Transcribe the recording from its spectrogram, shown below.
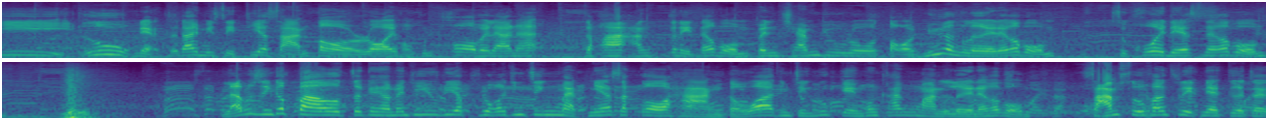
ที่ลูกเนี่ยจะได้มีสิทธิ์ที่จะสานต่อรอยของคุณพ่อไปแล้วนะฮะ จะพาอังกฤษนะครับผมเป็นแชมป์ยูโรต่อเนื่องเลยนะครับผม สุโคยเดสนะครับผม แล้วผู้สิงก็เป่าจนการแข่งขันเป็นที่เรียบร้อยจริงๆ แมตช์เนี้ยสกอร์ห่างแต่ว่าจริงๆ รูปเกมค่อนข้างมันเลยนะครับผม3ศูนย์ของอังกฤษเนี่ยเกิดจาก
